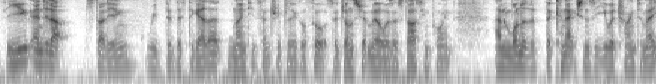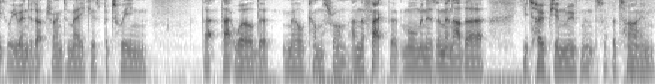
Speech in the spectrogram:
So you ended up studying, we did this together, 19th century political thought. So John Stuart Mill was a starting point. And one of the, the connections that you were trying to make, or you ended up trying to make, is between that, that world that Mill comes from and the fact that Mormonism and other utopian movements of the time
